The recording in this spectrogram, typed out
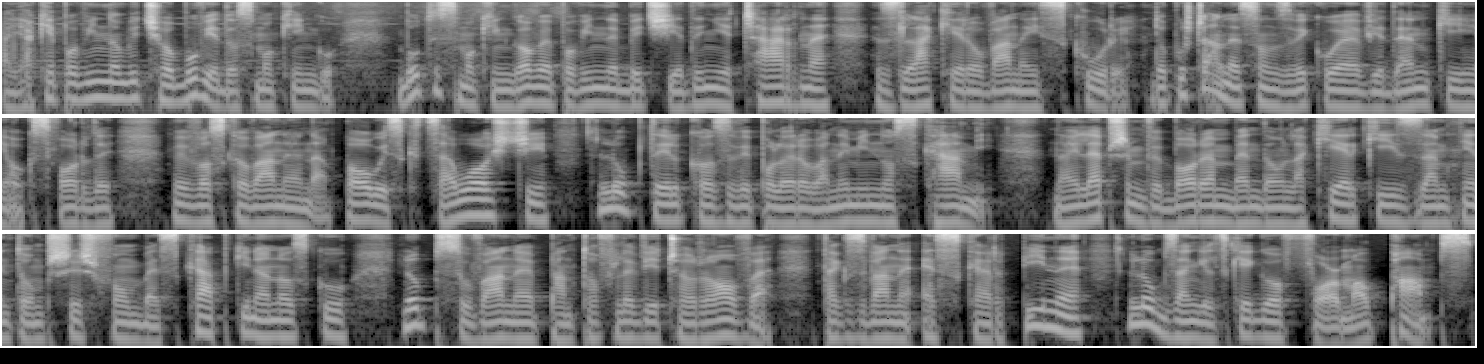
A jakie powinno być obuwie do smokingu? Buty smokingowe powinny być jedynie czarne z lakierowanej skóry. Dopuszczalne są zwykłe wiedenki, oksfordy, wywoskowane na połysk całości lub tylko z wypolerowanymi noskami. Najlepszym wyborem będą lakierki z zamkniętą przyszwą bez kapki na nosku lub suwane pantofle wieczorowe, tak zwane eskarpiny lub z angielskiego formal pumps.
